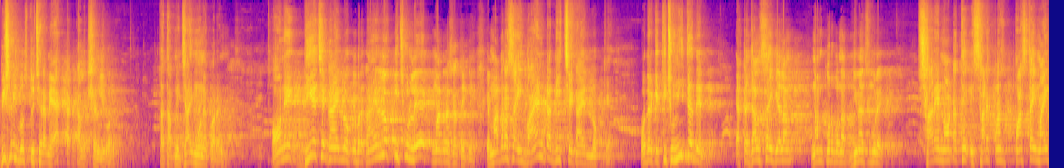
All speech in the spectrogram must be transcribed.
বিষয়বস্তু ছেড়ে আমি এক টাকা কালেকশন নিব তাতে আপনি যাই মনে করেন। অনেক দিয়েছে গায়ের লোক, এবার গায়ের লোক কিছু লেখ মাদ্রাসা থেকে। এ মাদ্রাসা এই বায়ানটা দিচ্ছে গায়ের লোককে। ওদেরকে কিছু নিতে দেন। একটা জালসাই গেলাম, নাম করব না, দিনাজপুরে সাড়ে নটা থেকে, সাড়ে পাঁচ, পাঁচটায় মাইক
